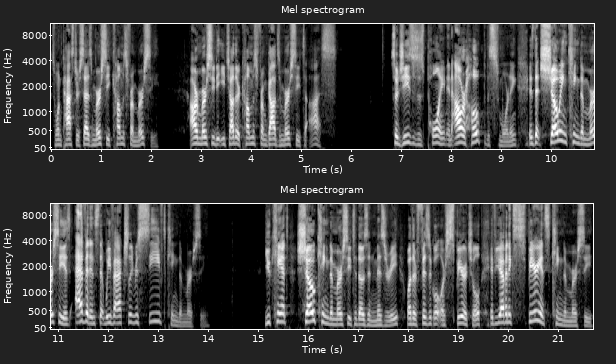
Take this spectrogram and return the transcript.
As one pastor says, mercy comes from mercy. Our mercy to each other comes from God's mercy to us. So, Jesus' point and our hope this morning is that showing kingdom mercy is evidence that we've actually received kingdom mercy. You can't show kingdom mercy to those in misery, whether physical or spiritual, if you haven't experienced kingdom mercy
